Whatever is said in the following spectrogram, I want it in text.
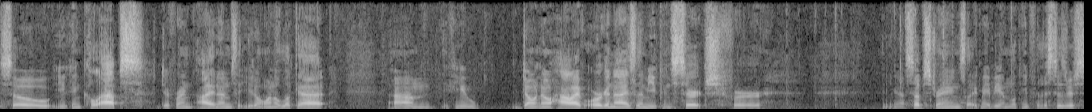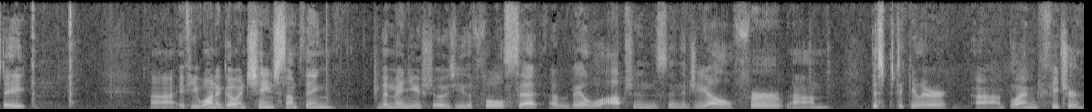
So you can collapse different items that you don't want to look at. Um, if you don't know how I've organized them, you can search for you know, substrings, like maybe I'm looking for the scissor state. Uh, if you want to go and change something, the menu shows you the full set of available options in the GL for um, this particular uh, blend feature.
